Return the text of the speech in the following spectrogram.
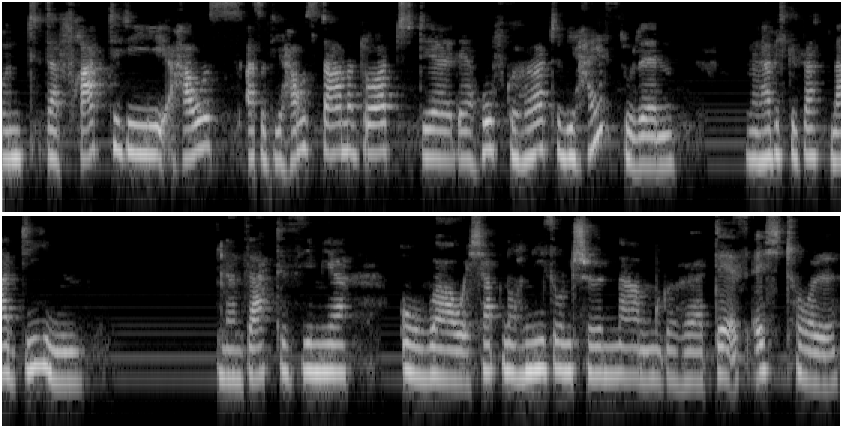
und da fragte die Haus, also die Hausdame dort, der der Hof gehörte, wie heißt du denn? Und dann habe ich gesagt, Nadine. Und dann sagte sie mir, oh wow, ich habe noch nie so einen schönen Namen gehört. Der ist echt toll.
